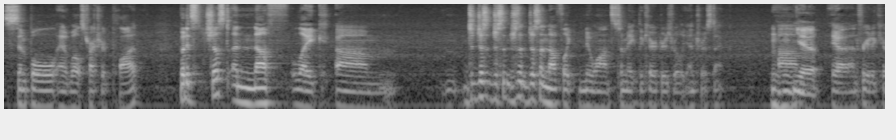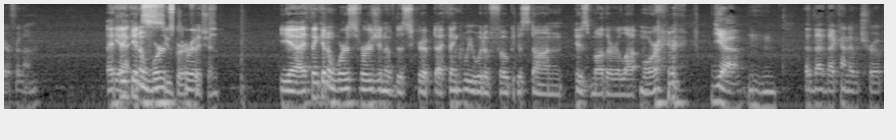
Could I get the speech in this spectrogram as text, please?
simple and well structured plot, but it's just enough like um, just just just just enough like nuance to make the characters really interesting. Mhm. Um, yeah yeah, and for you to care for them. I Yeah, think in a it's worse script efficient. Yeah, I think in a worse version of the script, I think we would have focused on his mother a lot more. Yeah, hmm that that kind of a trope.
